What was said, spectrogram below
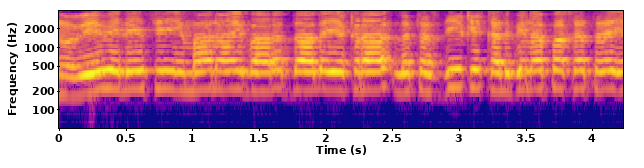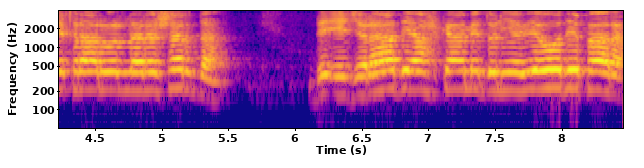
نو وی ویلې چې ایمان عبارت ده له اقرار له تصدیق قلبی نه فقط اقرار ورلره شرط ده د اجرا د احکام دنیوي او د پاره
